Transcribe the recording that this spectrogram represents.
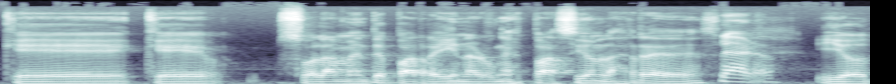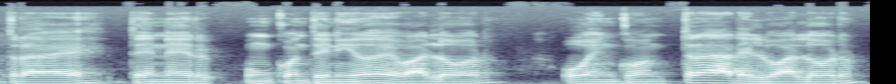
que, que solamente para rellenar un espacio en las redes. claro. Y otra es tener un contenido de valor o encontrar el valor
